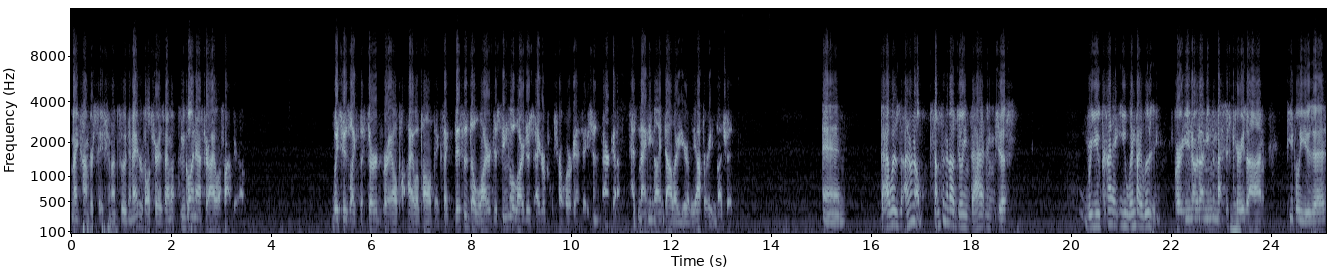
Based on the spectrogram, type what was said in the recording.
my conversation on food and agriculture is I want, I'm going after Iowa Farm Bureau, which is like the third rail Iowa politics. Like this is the largest single largest agricultural organization in America. Has ninety million dollar yearly operating budget and that was I don't know something about doing that and just where you kind of you win by losing, or you know what I mean. The message mm-hmm. carries on, people use it,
